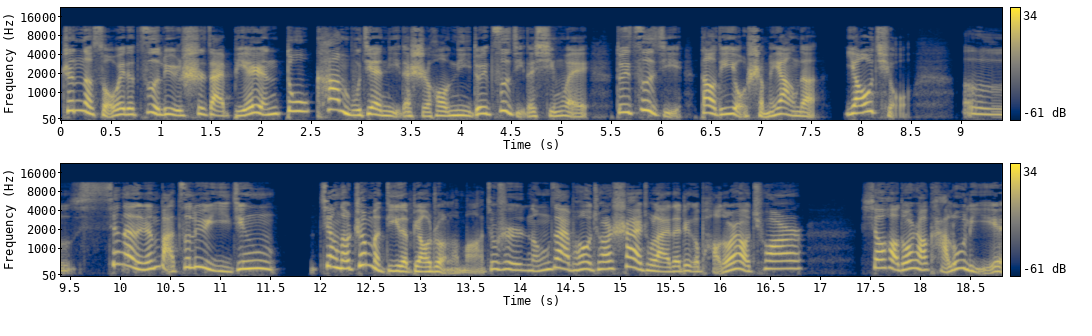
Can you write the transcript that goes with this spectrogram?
真的所谓的自律，是在别人都看不见你的时候，你对自己的行为，对自己到底有什么样的要求？呃，现在的人把自律已经降到这么低的标准了吗？就是能在朋友圈晒出来的这个跑多少圈儿，消耗多少卡路里，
